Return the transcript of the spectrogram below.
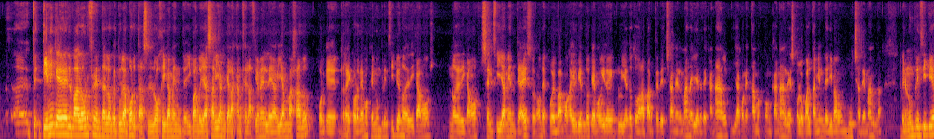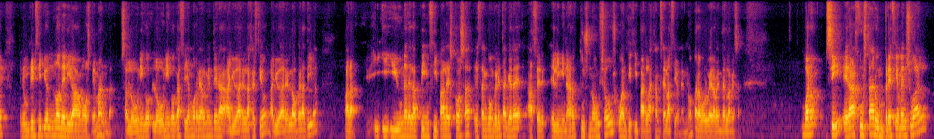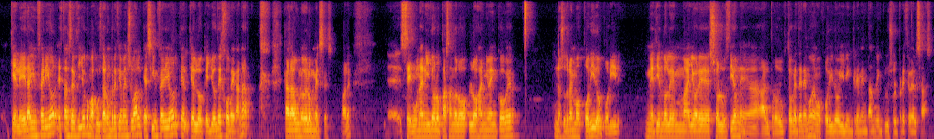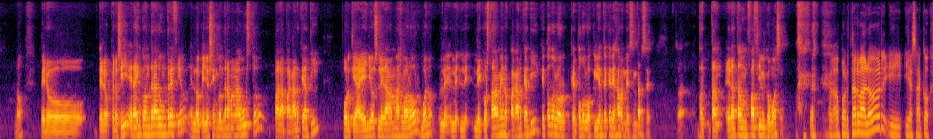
tienen que ver el valor frente a lo que tú le aportas, lógicamente. Y cuando ya sabían que las cancelaciones le habían bajado, porque recordemos que en un principio nos dedicamos, nos dedicamos sencillamente a eso, ¿no? Después vamos a ir viendo que hemos ido incluyendo toda la parte de channel manager, de canal, ya conectamos con canales, con lo cual también derivamos mucha demanda. Pero en un principio, en un principio no derivábamos demanda. O sea, lo único, lo único que hacíamos realmente era ayudar en la gestión, ayudar en la operativa para y, una de las principales cosas, esta en concreta, que era hacer, eliminar tus no-shows o anticipar las cancelaciones, ¿no? Para volver a vender la mesa. Bueno, sí, era ajustar un precio mensual que le era inferior, es tan sencillo como ajustar un precio mensual que es inferior que, lo que yo dejo de ganar cada uno de los meses, ¿vale? Eh, según han ido pasando los años en cover, nosotros hemos podido, por ir metiéndole mayores soluciones al producto que tenemos, hemos podido ir incrementando incluso el precio del SaaS, ¿no? Pero, pero, pero sí, era encontrar un precio en lo que ellos se encontraban a gusto para pagarte a ti, porque a ellos le daban más valor, bueno, le, costaba menos pagarte a ti que todos los, que todos los clientes que dejaban de sentarse. era tan fácil como eso. Aportar valor y, y a saco.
